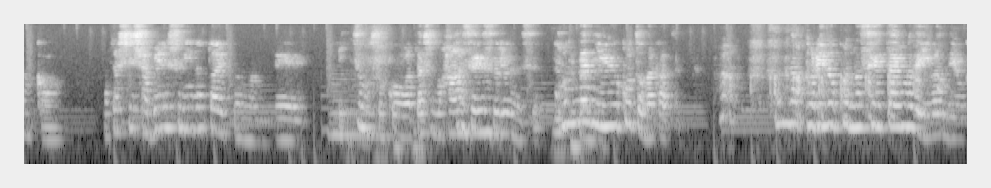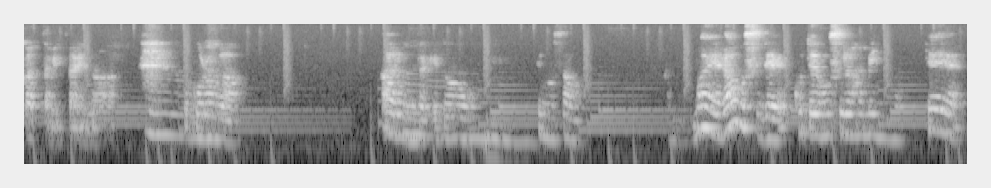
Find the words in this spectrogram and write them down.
なんか私喋りすぎなタイプなんでいつもそこは私も反省するんですよ。こんなに言うことなかった。こんな鳥のこんな生態まで言わんでよかったみたいなところがあるんだけど、ん。でもさ前ラオスで個展をする羽目になって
